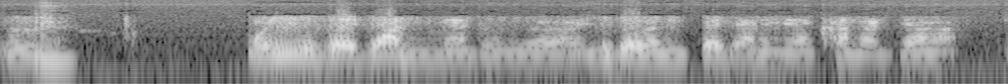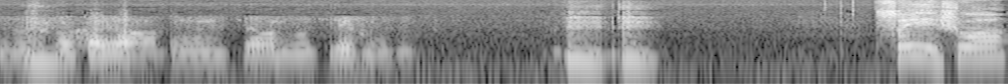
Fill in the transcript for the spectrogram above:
嗯。我一直在家里面，就是一个人在家里面看着家，就是说很少跟人交流接触。嗯嗯。所以说，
